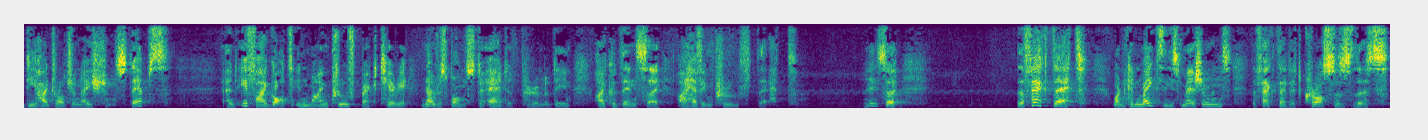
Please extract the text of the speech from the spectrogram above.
dehydrogenation steps, and if I got in my improved bacteria no response to added pyrimidine, I could then say, I have improved that. So the fact that one can make these measurements, the fact that it crosses this,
